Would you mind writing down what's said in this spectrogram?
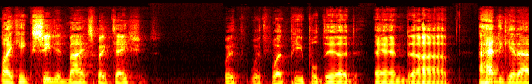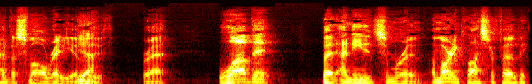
like exceeded my expectations with with what people did, and uh, I had to get out of a small radio Yeah. booth, Brad. Loved it, but I needed some room. I'm already claustrophobic,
